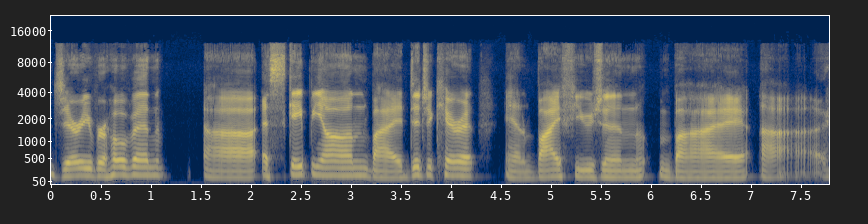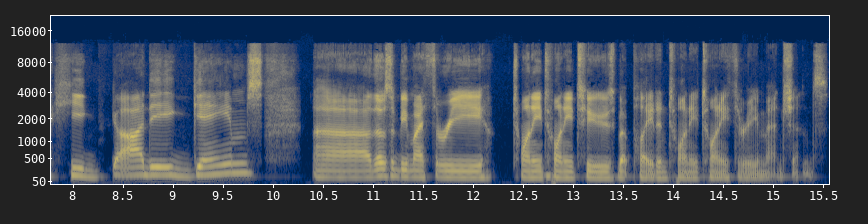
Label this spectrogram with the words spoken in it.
jerry verhoeven uh escapion by digicarrot and Bifusion by uh higadi games uh those would be my three 2022s but played in 2023 mentions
